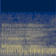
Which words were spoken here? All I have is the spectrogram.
a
